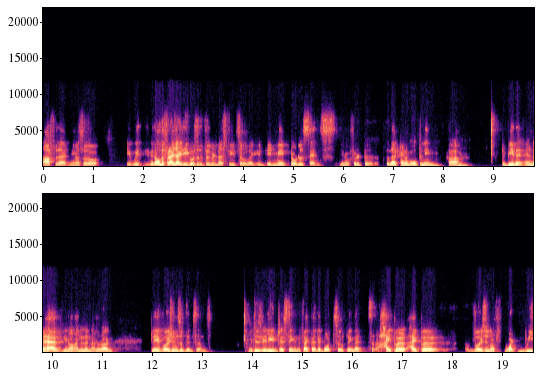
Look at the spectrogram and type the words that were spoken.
after that, you know, so it, with, with all the fragile egos of the film industry, it's sort of like, it, it made total sense, you know, for it to, for that kind of opening um, to be there. And to have, you know, Anil and Anurag play versions of themselves which is really interesting in the fact that they're both sort of playing that sort of hyper hyper version of what we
